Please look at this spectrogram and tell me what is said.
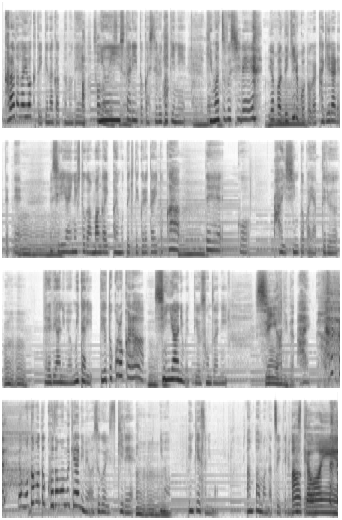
体が弱くて行けなかったのでね。入院したりとかしてる時に暇つぶしでやっぱできることが限られててうん知り合いの人が漫画いっぱい持ってきてくれたりとかうん。でこう配信とかやってるテレビアニメを見たりっていうところからうん深夜アニメっていう存在に。新アニメ。はい。もともと子供向けアニメはすごい好きでうんうんうん。今ペンケースにもアンパンマンがついてるんであすけど可愛いえ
